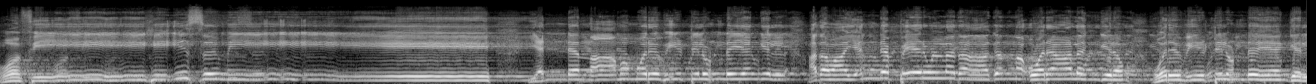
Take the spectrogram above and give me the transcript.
وفيه اسمي എന്റെ നാമം ഒരു വീട്ടിലുണ്ട് എങ്കിൽ അഥവാ എന്റെ പേരുള്ളതാകുന്ന ഒരാളെങ്കിലും ഒരു വീട്ടിലുണ്ട് എങ്കിൽ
